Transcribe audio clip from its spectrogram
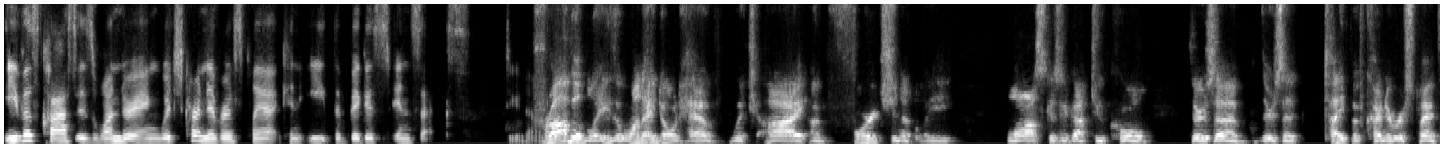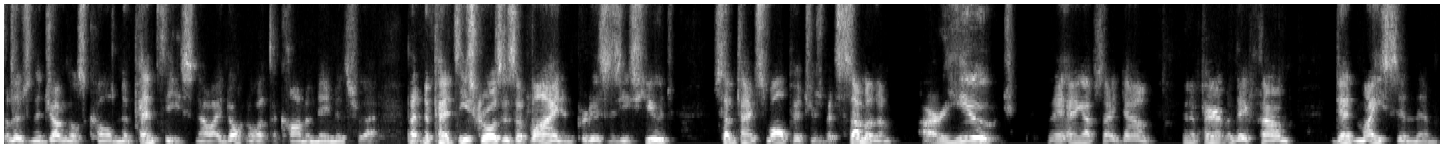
Eva's class is wondering which carnivorous plant can eat the biggest insects. Do you know? Probably the one I don't have, which I unfortunately lost because it got too cold. There's a there's a type of carnivorous plant that lives in the jungles called Nepenthes. Now I don't know what the common name is for that, but Nepenthes grows as a vine and produces these huge, sometimes small pitchers, but some of them are huge. They hang upside down, and apparently they found dead mice in them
